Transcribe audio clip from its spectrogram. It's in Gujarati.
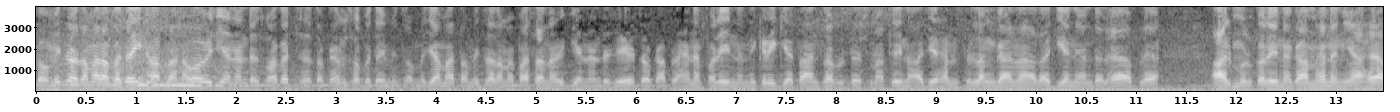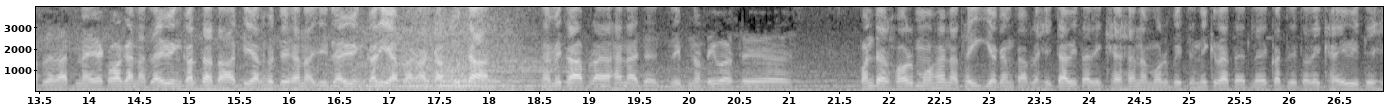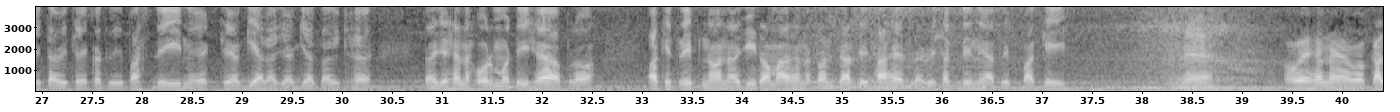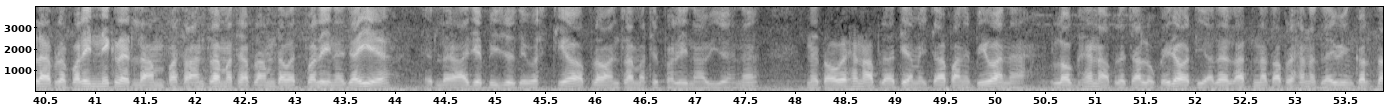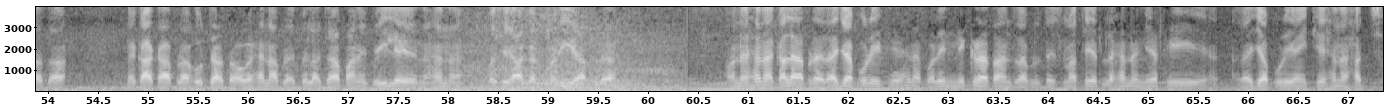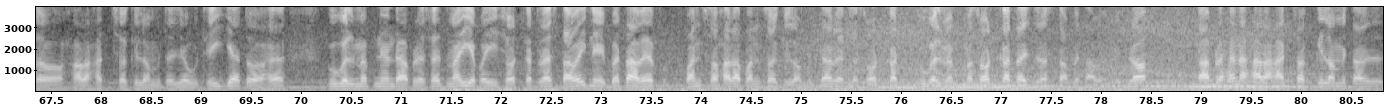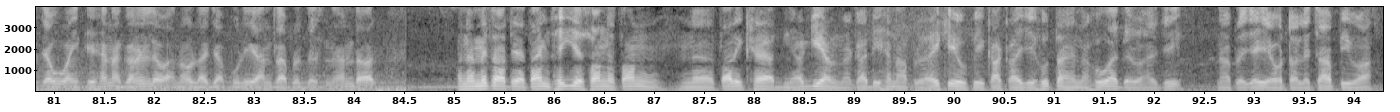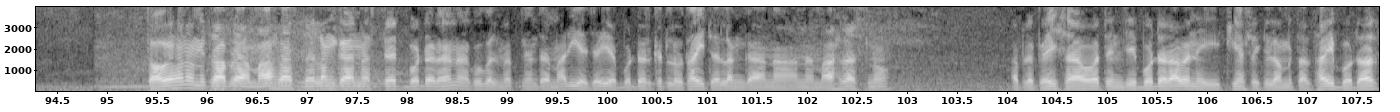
તો મિત્રો, તમારા બધાનો આપણા નવા વિજ્ઞાન અંદર સ્વાગત છે. તો કેમ છો બધા મિત્રો? મજામાં? તો મિત્રો, તમે પાછળના વિજ્ઞાન અંદર જોયું તો કે આપણે હેને ફરીને નીકળી ગયા હતા આંધ્રપ્રદેશમાંથી ને આજે હે ને તેલંગાના રાજ્યની અંદર હે આપણે આરમુર કરીને ગામ હે ને ત્યાં હે આપણે રાતના એક વાગ્યાના ડ્રાઇવિંગ કરતા હતા. અત્યાર સુધી હે ને હજી ડ્રાઇવિંગ કરી આપણા કાકા હોતા. ને મિત્રો, આપણા હે ને આજે ટ્રીપનો દિવસ પંદર હોળમો હે ને, થઈ ગયા. કેમ કે આપણે હિતાવી તારીખે હે ને, મોરબીથી નીકળ્યા એટલે એકત્રીસ તારીખે આવી હતી. હિતાવીથી એકત્રીસ, પાંચ દી ને એકથી અગિયાર. આજે અગિયાર તારીખ હે. આજે હે ને હોળમો દી હે આપણો આખી ટ્રીપ ન ને, હજી તો અમારે ને, ત્રણ ચાર દી થાય એટલે વીસક દીની આ ટ્રીપ પાકી ને હવે હે ને કાલે આપણે ભરીને નીકળે એટલે આમ પાછા આંતરામાંથી આપણે અમદાવાદ ભરીને જઈએ. એટલે આજે બીજો દિવસ થયો આપણો આંતરામાંથી ભરીને આવીએ ને. ને તો હવે હે ને આપણે અત્યારે અમે ચા પાણી પીવાના. વ્લોગ હે ને આપણે ચાલુ કર્યો ત્યારે રાતના તો આપણે હે ને ડ્રાઇવિંગ કરતા હતા. ને કાકા આપણા હોતા, તો હવે હે ને આપણે પહેલાં ચા પાણી પી લઈએ ને હે ને પછી આગળ ફરીએ આપણે. અને હે ને કાલે આપણે રાજાપુરીથી હે ને ભરીને નીકળ્યા હતા આંધ્રપ્રદેશમાંથી એટલે હે ને ત્યાંથી રાજાપુરી અહીંથી હે ને સાતસો, સાડા સાતસો કિલોમીટર જેવું થઈ ગયા તો હે ગૂગલ મેપની અંદર આપણે સર્ચ મારીએ, પછી શોર્ટકટ રસ્તા હોય ને એ બતાવે. પાંચસો, સાડા પાંચસો કિલોમીટર, એટલે શોર્ટકટ ગૂગલ મેપમાં શોર્ટકટ જ રસ્તા બતાવે. મિત્રો આપણે હે ને સારા સાતસો કિલોમીટર જવું અહીંથી હે ને, ગણી લેવાનું, રાજાપુરી, આંધ્રપ્રદેશની અંદર. અને મિત્રો, અત્યારે ટાઈમ થઈ ગયો સોને ત્રણ ને તારીખ હે આજની અગિયાર ને ગાડી હે ને આપણે રાખી ઊભી કાકા હજી હુતા એને હુવા દેવા હજી. ને આપણે જઈએ હોટલે ચા પીવા. તો હવે હે ને મિત્રો આપણે મહારાષ્ટ્ર તેલંગાના સ્ટેટ બોર્ડર હે ને ગૂગલ મેપની અંદર મારીએ જઈએ. બોર્ડર કેટલું થાય તેલંગાના અને મહારાષ્ટ્રનો? આપણે ભૈસા વતીને જે બોર્ડર આવે ને એ અઠ્યાસી કિલોમીટર થાય બોર્ડર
